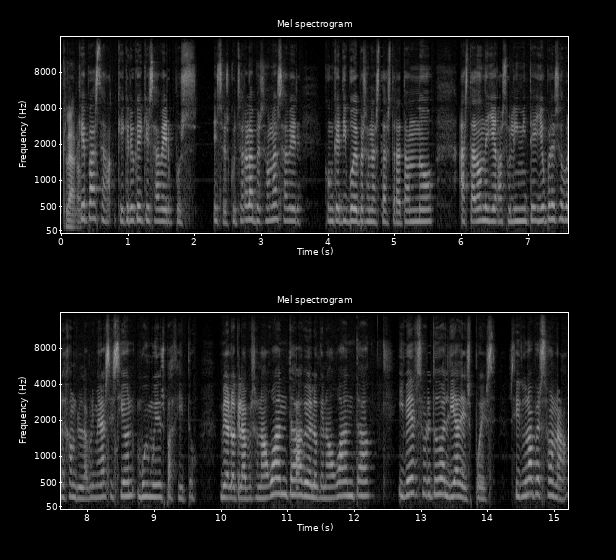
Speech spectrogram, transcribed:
Claro. ¿Qué pasa? Que creo que hay que saber, pues eso, escuchar a la persona, saber con qué tipo de persona estás tratando, hasta dónde llega su límite. Yo por eso, por ejemplo, en la primera sesión voy muy despacito. Veo lo que la persona aguanta, veo lo que no aguanta y ver sobre todo al día después. Si tú una persona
